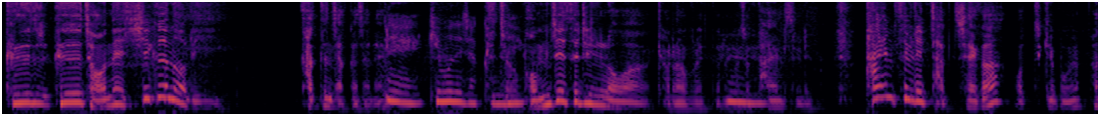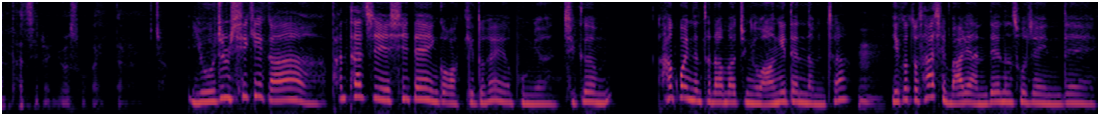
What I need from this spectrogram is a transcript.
그, 그 전에 시그널이 같은 작가잖아요. 네, 김은희 그죠. 작가님. 범죄 스릴러와 결합을 했다는 거죠. 음. 타임슬립. 타임슬립 자체가 어떻게 보면 판타지의 요소가 있다는 거죠. 요즘 시기가 판타지의 시대인 것 같기도 해요. 보면 지금 하고 있는 드라마 중에 왕이 된 남자 음. 이것도 사실 말이 안 되는 소재인데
